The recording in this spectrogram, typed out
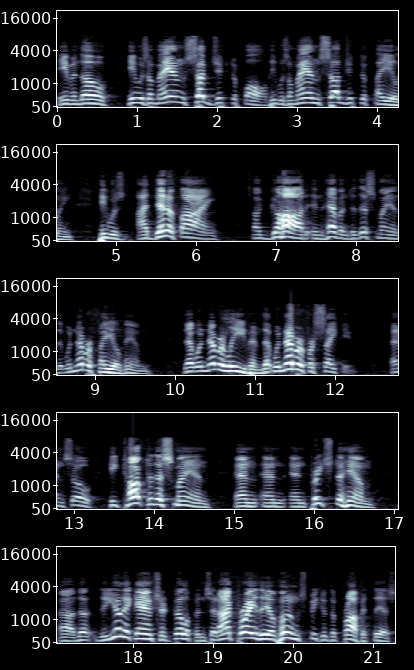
Even though he was a man subject to fault, he was a man subject to failing, he was identifying a God in heaven to this man that would never fail him, that would never leave him, that would never forsake him. And so he talked to this man and, and, and preached to him. Uh, the, the eunuch answered Philip and said, I pray thee, of whom speaketh the prophet this?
